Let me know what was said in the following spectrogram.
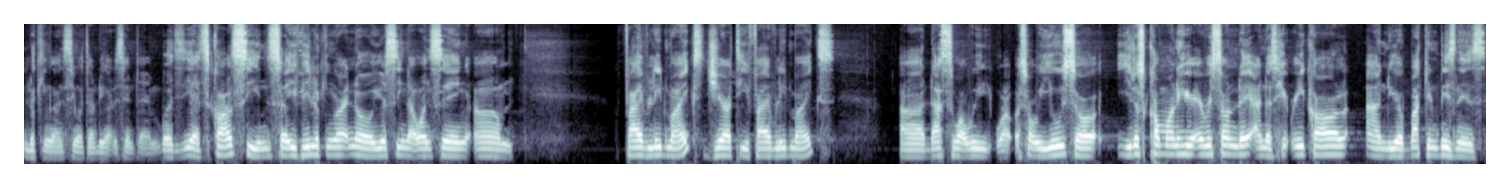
looking and see what I'm doing at the same time. But yeah, it's called scenes. So if you're looking right now, you're seeing that one saying um, five lead mics, GRT five lead mics. Uh, that's what we that's what we use. So you just come on here every Sunday and just hit recall, and you're back in business.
